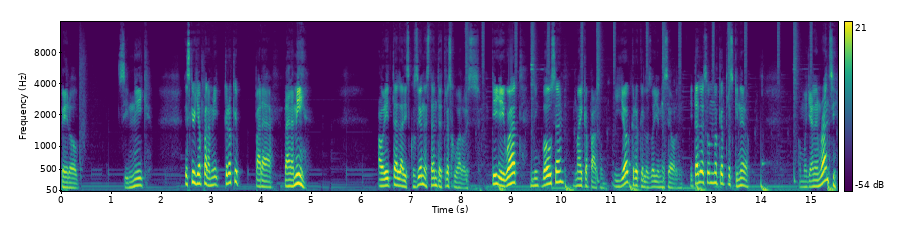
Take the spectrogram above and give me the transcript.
Pero sin Nick. Es que ya para mí, creo que para, para mí, ahorita la discusión está entre tres jugadores: TJ Watt, Nick Bosa, Micah Parsons. Y yo creo que los doy en ese orden. Y tal vez uno que otro esquinero, como Jalen Ramsey.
